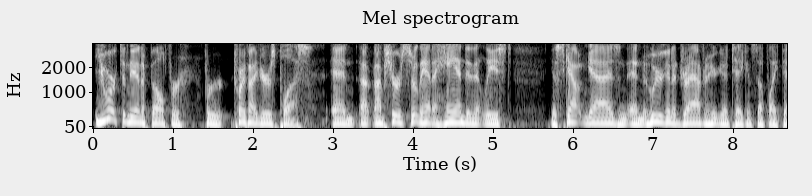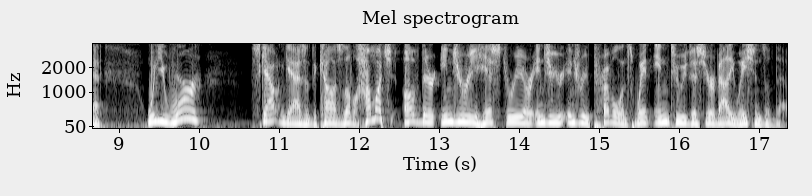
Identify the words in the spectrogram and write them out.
you worked in the NFL for for 25 years plus, and I'm sure certainly had a hand in at least you know, scouting guys and, and who you're going to draft and who you're going to take and stuff like that. When you were scouting guys at the college level, how much of their injury history or injury injury prevalence went into just your evaluations of them?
